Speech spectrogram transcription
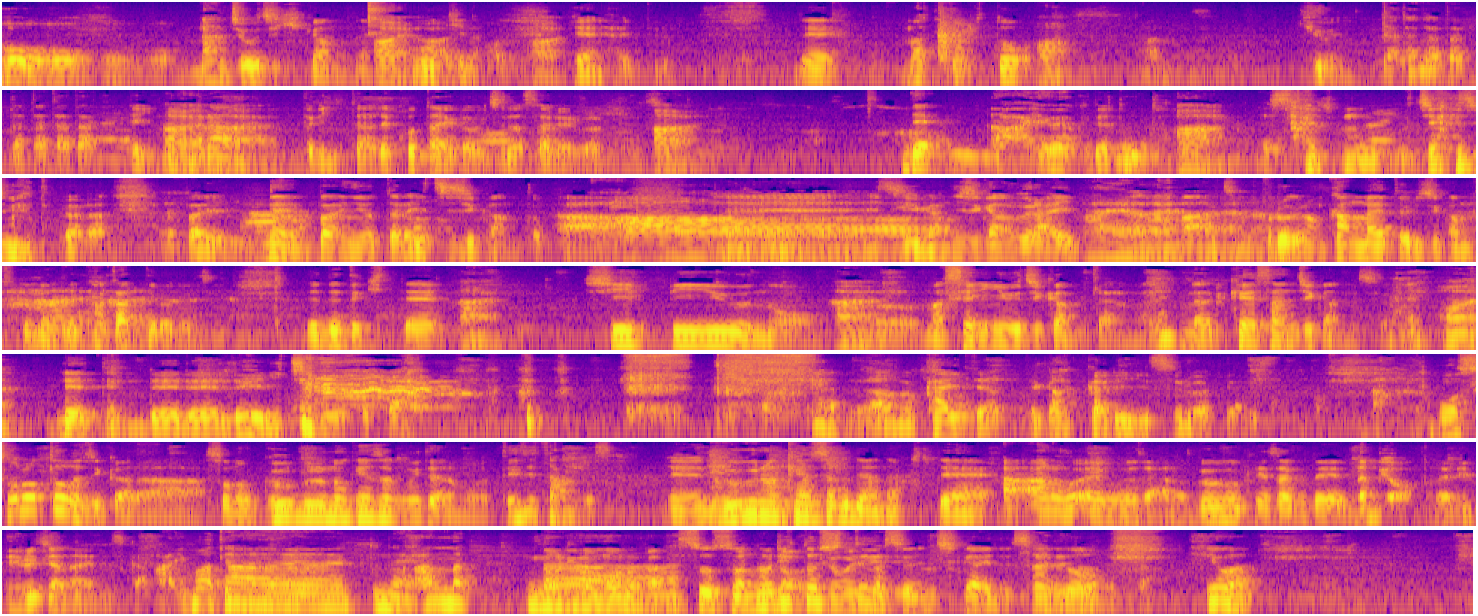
何畳時間のね、大きな部はい屋に入ってる。で待ってると、はい。あの急にダダダダダダダダって言いながら、プリンターで答えが打ち出されるわけですよ、はでああようやく出た。と、いはい。で最初もう打ち始めてからやっぱりね場合によったら1時間とか、あえー、1時間2時間ぐらい、はいはいはい。あのまあ、そのプログラム考えてる時間も含めてかかってるわけですね、で出てきてはい。CPU の、はい。うんまあ、占有時間みたいなのがねだ計算時間ですよね。はい。0.0001秒とか あの書いてあってがっかりするわけです、もうその当時からその Google の検索みたいなものが出てたんですか？えー、Google の検索ではなくてああのえごめんなさい。あの Google 検索で何秒とかで出るじゃないですか。あ今は出ないのかな？えーっとね。あんなノリのものがそうそうノリとしてはそれにに近いですさけど要は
